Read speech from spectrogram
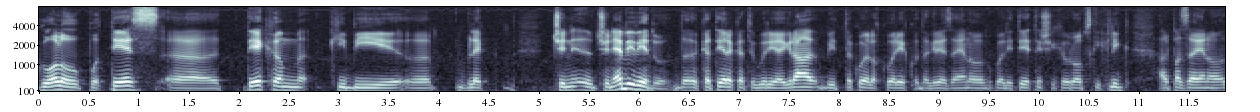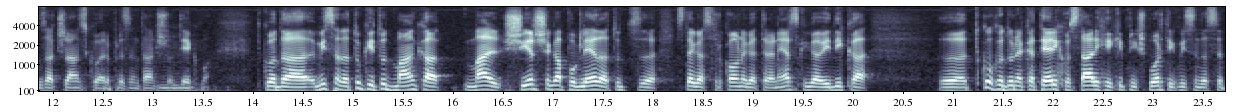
golov, potez, tekem, ki bi bile če ne, če ne bi vedel, da, katera kategorija igra, bi tako lahko rekel, da gre za eno kvalitetnejših evropskih lig ali pa za eno za člansko reprezentančno mm. tekmo. Tako da mislim, da tukaj tudi manjka mal širšega pogleda, tudi z tega strokovnega, trenerskega vidika. Uh, tako kot v nekaterih ostalih ekipnih športih, mislim, da se,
